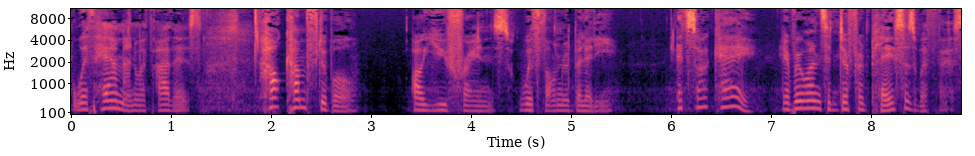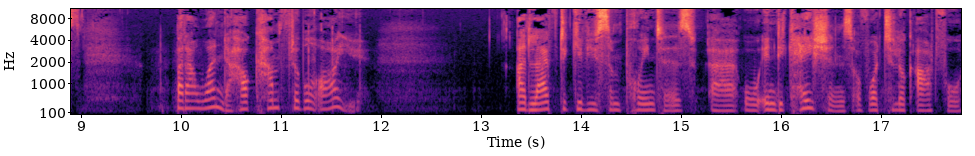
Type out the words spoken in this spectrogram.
with Him and with others. How comfortable are you, friends, with vulnerability? It's okay. Everyone's in different places with this. But I wonder, how comfortable are you? I'd like to give you some pointers uh, or indications of what to look out for.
